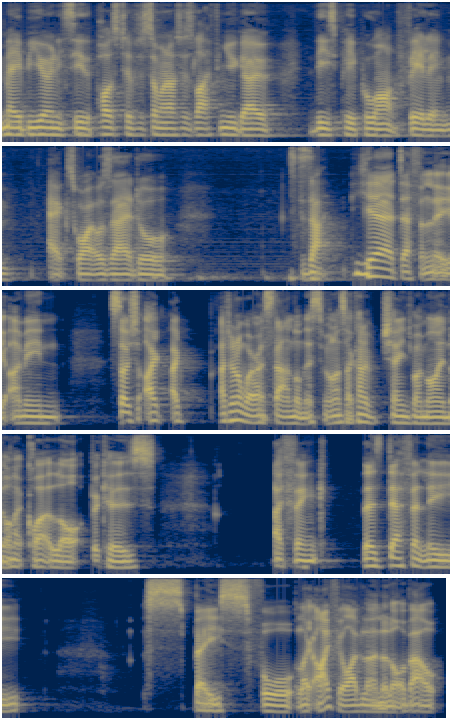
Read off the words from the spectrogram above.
maybe you only see the positives of someone else's life and you go, these people aren't feeling X, Y, or Z, or does that? Yeah, definitely. I mean, social. I, I I don't know where I stand on this. To be honest, I kind of changed my mind on it quite a lot because I think there's definitely space for like I feel I've learned a lot about.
